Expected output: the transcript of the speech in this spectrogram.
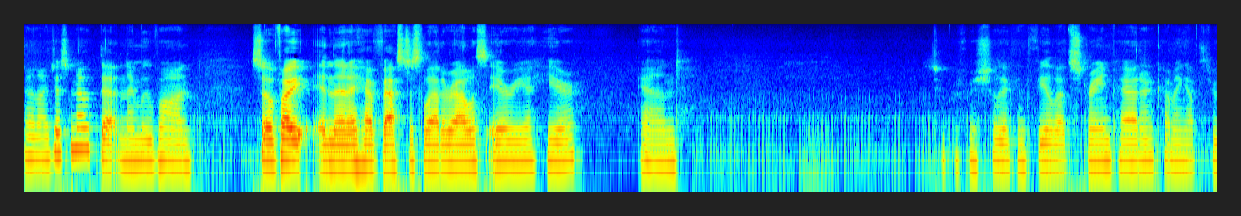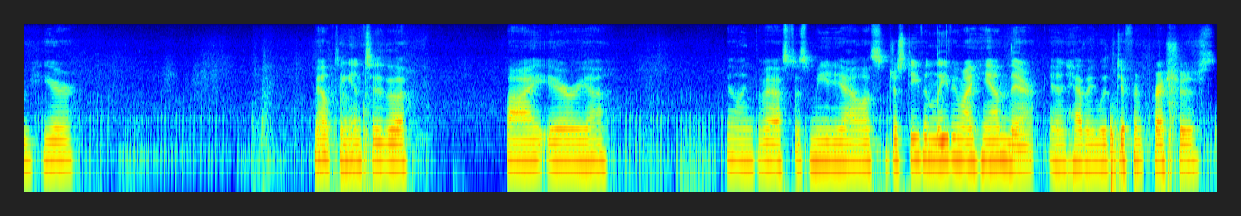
And I just note that and I move on. So if I, and then I have vastus lateralis area here and superficially I can feel that strain pattern coming up through here melting into the thigh area feeling the vastus medialis just even leaving my hand there and having with different pressures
